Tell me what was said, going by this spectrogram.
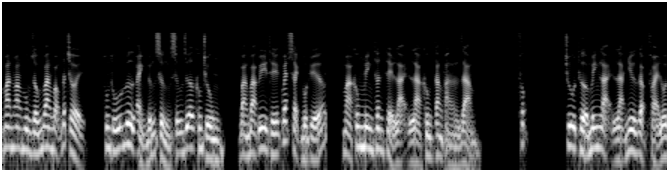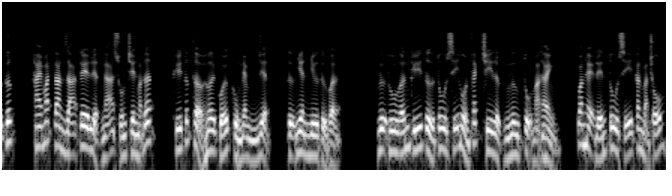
Man hoang hung giống vang vọng đất trời, hung thú hư ảnh đứng sừng sững giữa không trung, bàng bạc uy thế quét sạch bốn phía, mà không minh thân thể lại là không tăng phản giảm chu thừa minh lại là như gặp phải lôi cức hai mắt tan rã tê liệt ngã xuống trên mặt đất, khí tức thở hơi cuối cùng đem diện tự nhiên như tử vật. Ngự thú ấn ký từ tu sĩ hồn phách chi lực ngưng tụ mà thành, quan hệ đến tu sĩ căn bản chỗ,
